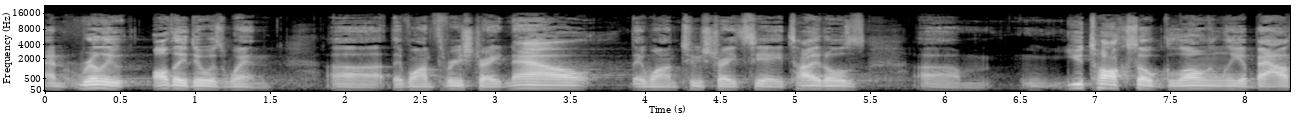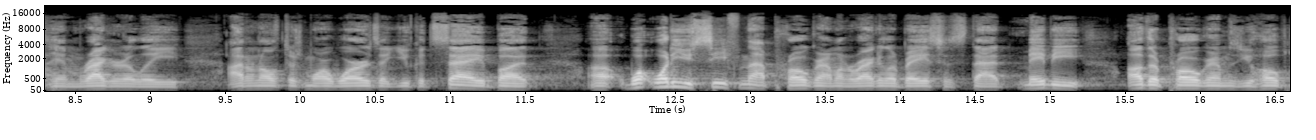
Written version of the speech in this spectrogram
and really all they do is win uh, they've won three straight now. They won two straight CAA titles. Um, you talk so glowingly about him regularly. I don't know if there's more words that you could say, but uh, what what do you see from that program on a regular basis that maybe other programs you hope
